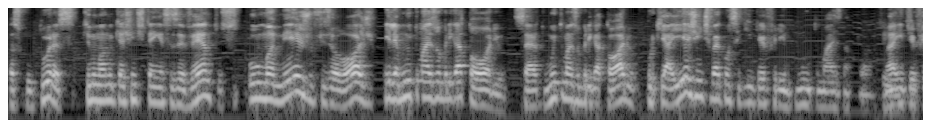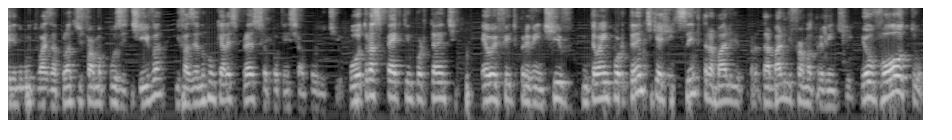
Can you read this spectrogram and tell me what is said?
das culturas que no ano que a gente tem esses eventos o manejo fisiológico ele é muito mais obrigatório certo? Muito mais obrigatório, porque aí a gente vai conseguir interferir muito mais na planta, né? interferindo muito mais na planta de forma positiva e fazendo com que ela expresse seu potencial produtivo. Outro aspecto importante é o efeito preventivo. Então é importante que a gente sempre trabalhe, trabalhe de forma preventiva. Eu volto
